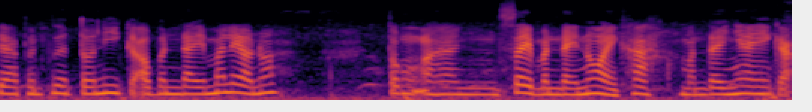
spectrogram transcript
จ้าเพื่อนๆตอนนี้ก็เอาบันไดมาแล้วเนาะต้องอ่าใส่บันไดหน่อยค่ะ บันไดใหญ่กะ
